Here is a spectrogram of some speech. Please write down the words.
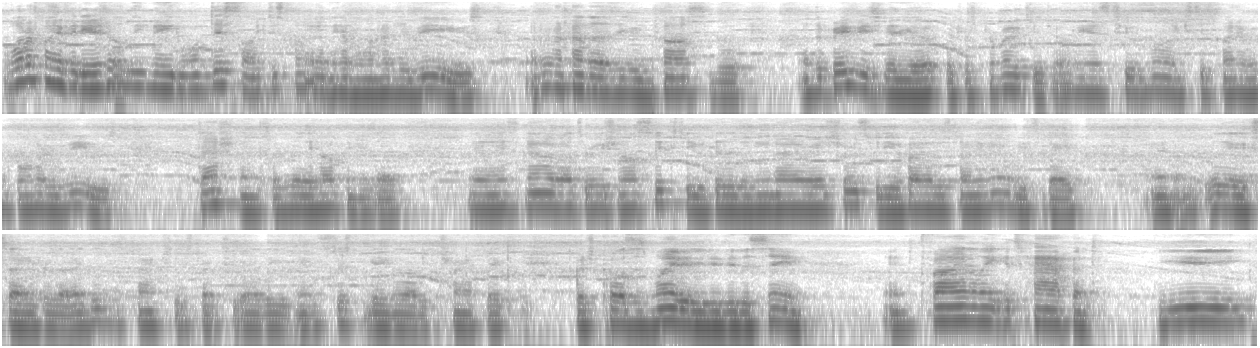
One of my videos only made one dislike despite only having 100 views. I don't know how that is even possible. And the previous video, which was promoted, only has 2 likes despite having 400 views. Dash links are really helping it though. And it's now about to reach all 60 because of the new 9 Red Shorts video finally starting early today. And I'm really excited for that. I didn't actually start too early, and it's just getting a lot of traffic, which causes my video to do the same. And finally, it's happened. Yay!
